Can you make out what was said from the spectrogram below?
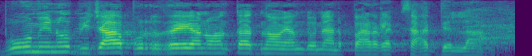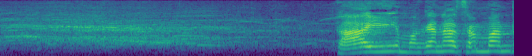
ಭೂಮಿನೂ ಬಿಜಾಪುರದೇ ಅನ್ನುವಂಥದ್ದು ನಾವು ಎಂದು ನೆನಪಾರ್ಲಿಕ್ಕೆ ಸಾಧ್ಯ ಇಲ್ಲ. ತಾಯಿ ಮಗನ ಸಂಬಂಧ.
